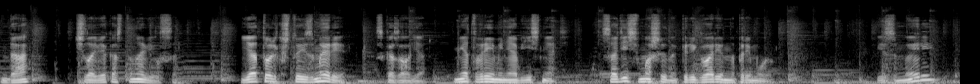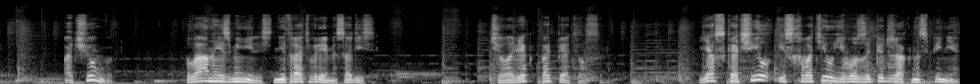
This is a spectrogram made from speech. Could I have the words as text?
«Да», человек остановился. «Я только что из мэрии», — сказал я. «Нет времени объяснять. Садись в машину, переговорим напрямую». «Из мэрии? О чем вы?» «Планы изменились. Не трать время. Садись». Человек попятился. Я вскочил и схватил его за пиджак на спине.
